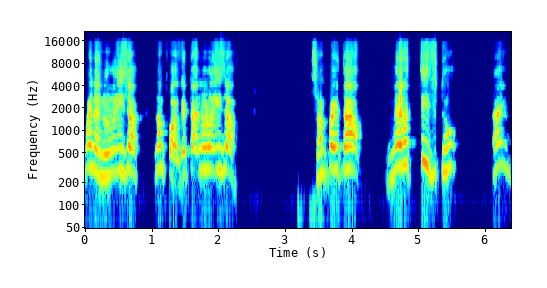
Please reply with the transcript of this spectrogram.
Mana Nurul Izzah? Nampak ke tak Nurul Izzah? Sampai tahap naratif tu, kan?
